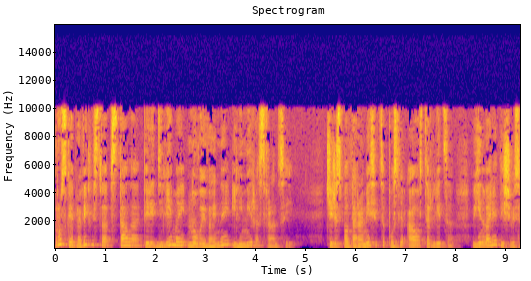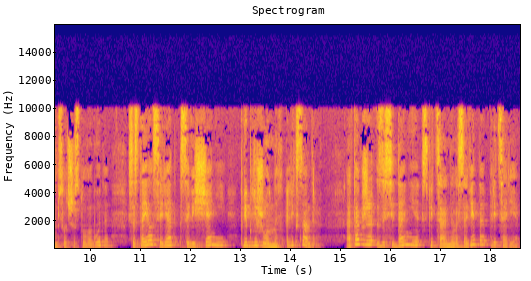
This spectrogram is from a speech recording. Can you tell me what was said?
русское правительство встало перед дилеммой новой войны или мира с Францией. Через полтора месяца после Аустерлица в январе 1806 года состоялся ряд совещаний приближенных Александра, а также заседание специального совета при царе,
